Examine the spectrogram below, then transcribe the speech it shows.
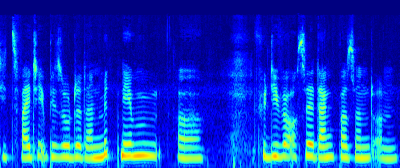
die zweite Episode dann mitnehmen, äh, für die wir auch sehr dankbar sind und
